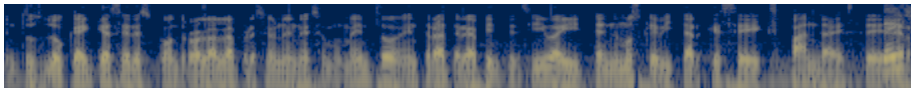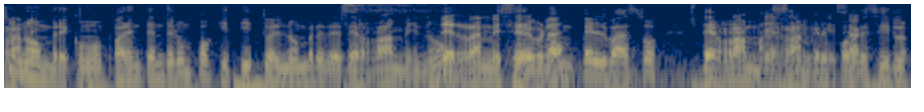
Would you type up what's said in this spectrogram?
Entonces, lo que hay que hacer es controlar la presión en ese momento, entra a terapia intensiva y tenemos que evitar que se expanda este De su derrame. nombre, como para entender un poquitito el nombre de derrame, ¿no? Derrame Se cerebral. rompe el vaso, derrama Derrame, sangre, por exacto. decirlo.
